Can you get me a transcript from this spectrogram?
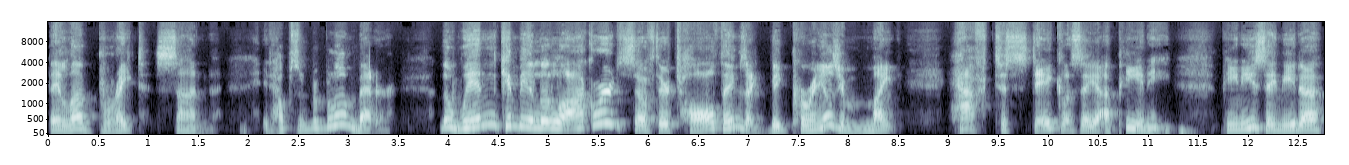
They love bright sun. It helps them to bloom better. The wind can be a little awkward. So if they're tall things like big perennials, you might have to stake, let's say, a peony. Peonies, they need a,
